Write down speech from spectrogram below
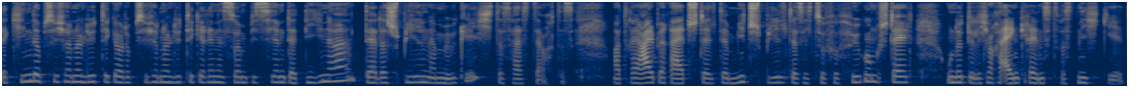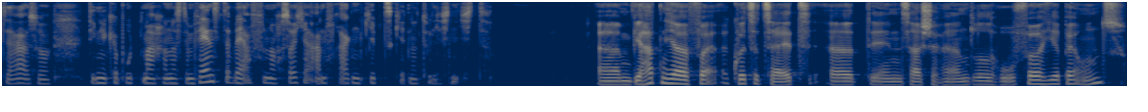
der Kinderpsychoanalytiker oder Psychoanalytikerin ist so ein bisschen der Diener, der das Spielen ermöglicht. Das heißt, der auch das Material bereitstellt, der mitspielt, der sich zur Verfügung stellt und natürlich auch eingrenzt, was nicht geht. Also Dinge kaputt machen, aus dem Fenster werfen, auch solche Anfragen gibt es, geht natürlich nicht. Ähm, wir hatten ja vor kurzer Zeit äh, den Sascha Hörndl-Hofer hier bei uns,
